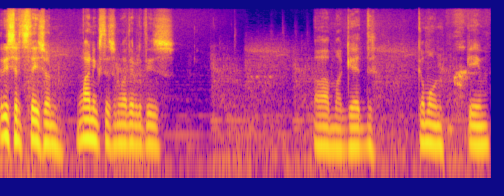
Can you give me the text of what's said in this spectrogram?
research station, mining station, whatever it is. Oh my god. Come on, game.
